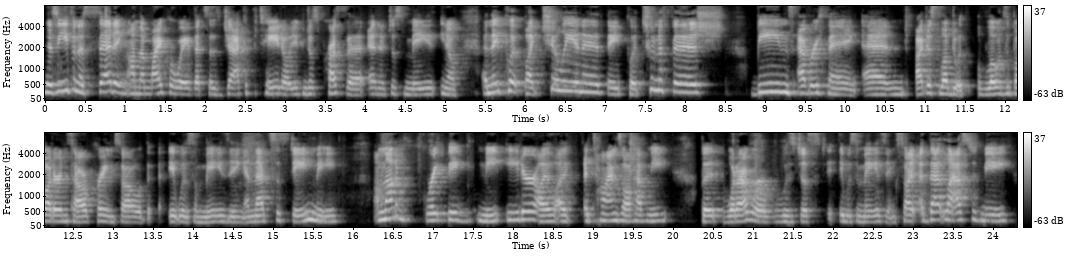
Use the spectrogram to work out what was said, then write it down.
There's even a setting on the microwave that says jacket potato. You can just press it and it just made, you know, and they put like chili in it, they put tuna fish, beans, everything. And I just loved it with loads of butter and sour cream. So it was amazing. And that sustained me. I'm not a great big meat eater. I like at times I'll have meat, but whatever was just it was amazing. So I, that lasted me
